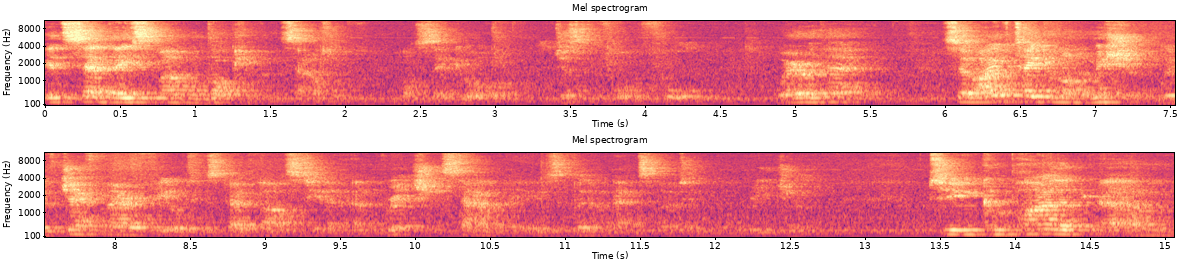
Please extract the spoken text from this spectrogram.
It said they smuggled documents out of Montsegur just before the fall. Where are they? So I've taken on a mission with Jeff Merrifield, who spoke last year, and Richard Stanley, who's a bit of an expert in the region, to compile a, um,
